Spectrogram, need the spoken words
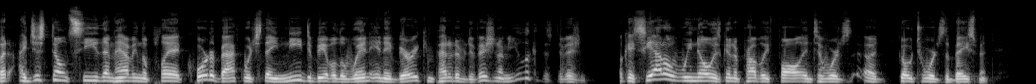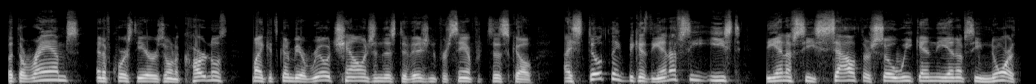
but I just don't see them having the play at quarterback, which they need to be able to win in a very competitive division. I mean, you look at this division. Okay, Seattle, we know is going to probably fall into towards uh, go towards the basement. But the Rams and, of course, the Arizona Cardinals, Mike, it's going to be a real challenge in this division for San Francisco. I still think because the NFC East, the NFC South are so weak, and the NFC North,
